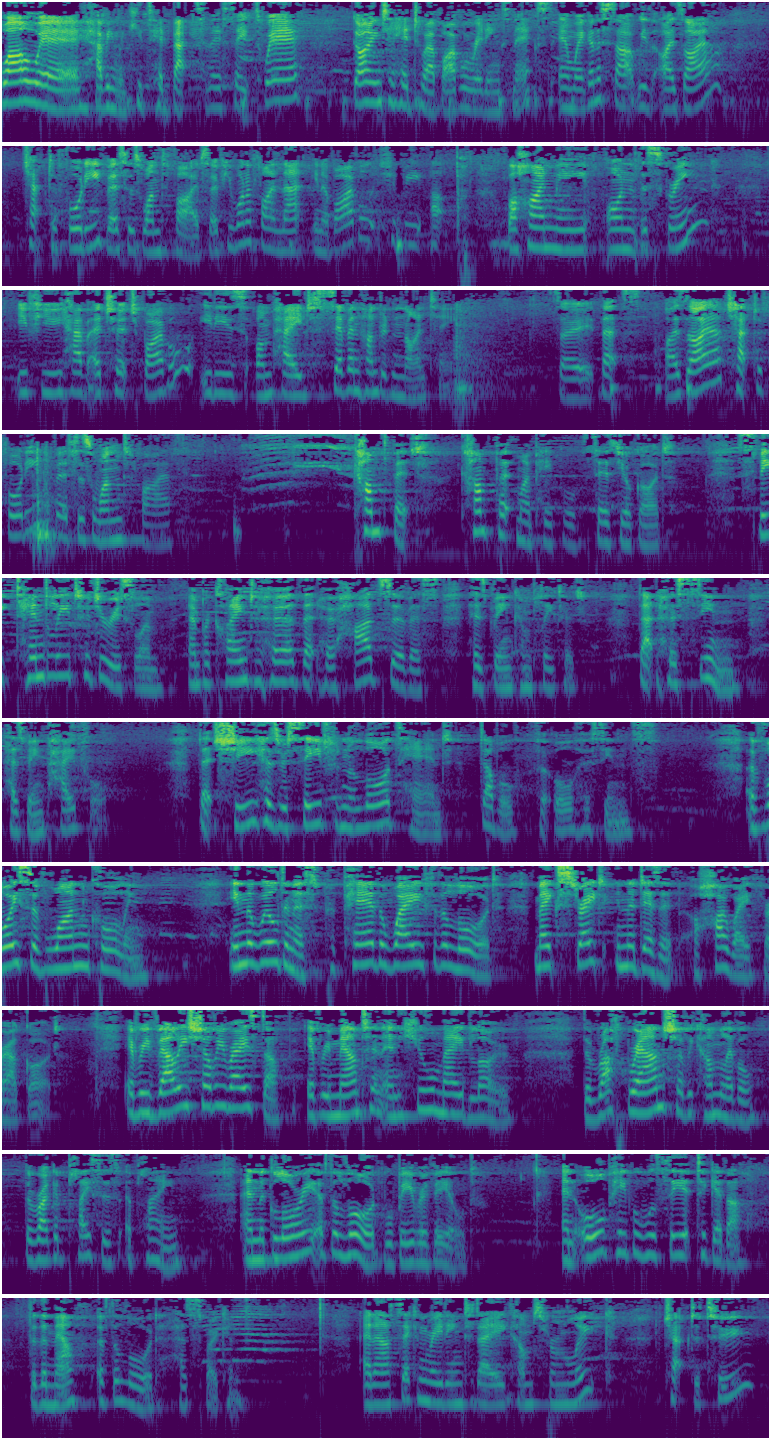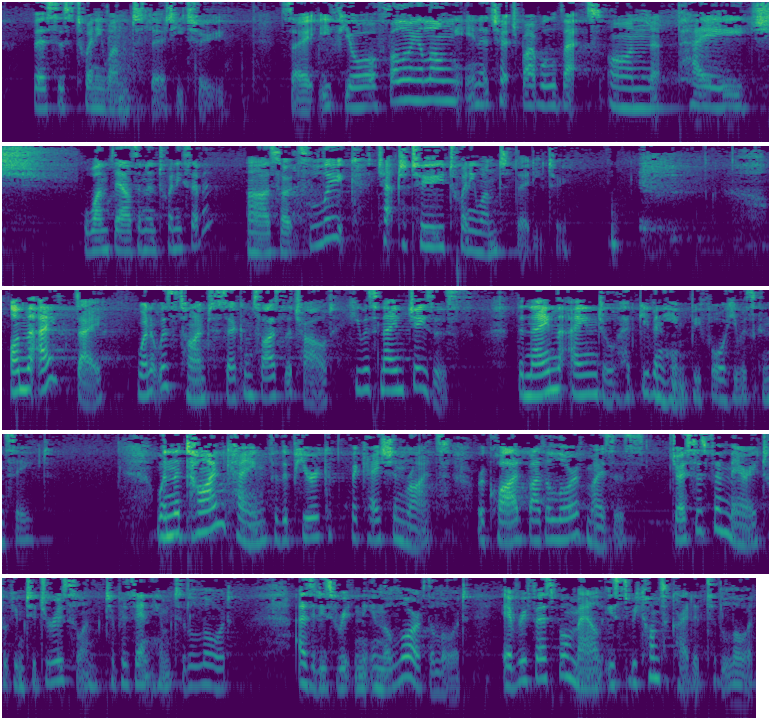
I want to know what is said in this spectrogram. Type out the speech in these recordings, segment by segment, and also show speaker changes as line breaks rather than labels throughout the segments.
while we're having the kids head back to their seats, we're going to head to our Bible readings next, and we're going to start with Isaiah chapter 40, verses 1 to 5. So if you want to find that in a Bible, it should be up behind me on the screen. If you have a church Bible, it is on page 719. So that's Isaiah chapter 40, verses 1 to 5. Comfort, comfort my people, says your God. Speak tenderly to Jerusalem and proclaim to her that her hard service has been completed, that her sin has been paid for, that she has received from the Lord's hand double for all her sins. A voice of one calling, in the wilderness, prepare the way for the Lord, make straight in the desert a highway for our God. Every valley shall be raised up, every mountain and hill made low. The rough ground shall become level, the rugged places a plain, and the glory of the Lord will be revealed. And all people will see it together, for the mouth of the Lord has spoken. And our second reading today comes from Luke chapter 2, verses 21 to 32. So if you're following along in a church Bible, that's on page 1027. Uh, so it's Luke chapter 2, 21 to 32. On the eighth day, when it was time to circumcise the child, he was named Jesus, the name the angel had given him before he was conceived. When the time came for the purification rites required by the law of Moses, Joseph and Mary took him to Jerusalem to present him to the Lord. As it is written in the law of the Lord, every firstborn male is to be consecrated to the Lord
